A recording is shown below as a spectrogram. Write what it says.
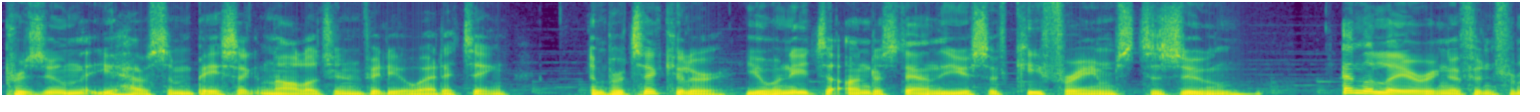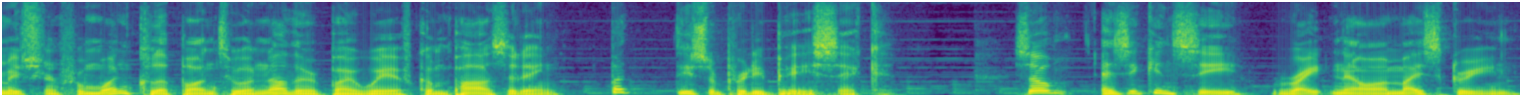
presume that you have some basic knowledge in video editing. In particular, you will need to understand the use of keyframes to zoom, and the layering of information from one clip onto another by way of compositing but these are pretty basic. So, as you can see, right now on my screen,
